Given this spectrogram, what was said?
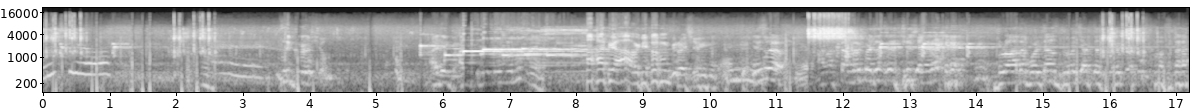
Geçiyor. Zıkroşum. Hadi, hadi kroş oynayalım mı? Hadi ya oynayalım kroş oyunu. Yusuf, anahtarları koyacağız böyle köşelere. Burada boyayacağız, kroş yapacağız, kroş yapacağız kafasına.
